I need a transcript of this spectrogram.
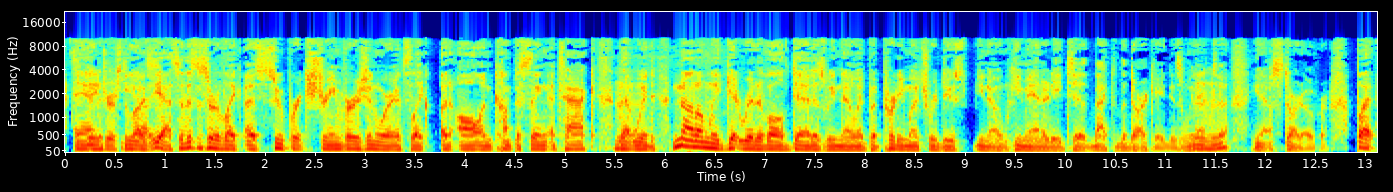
It's and, dangerous device. Know, yeah, so this is sort of like a super extreme version where it's like an all-encompassing attack mm-hmm. that would not only get rid of all dead as we know it, but pretty much reduce you know humanity to back to the dark ages. We mm-hmm. have to you know start over. But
